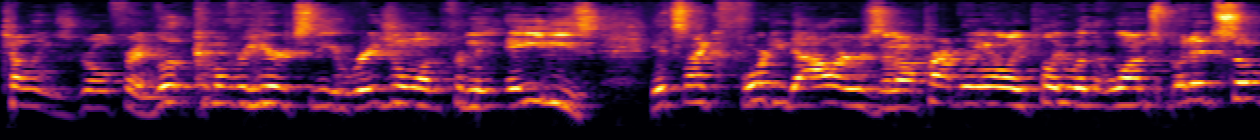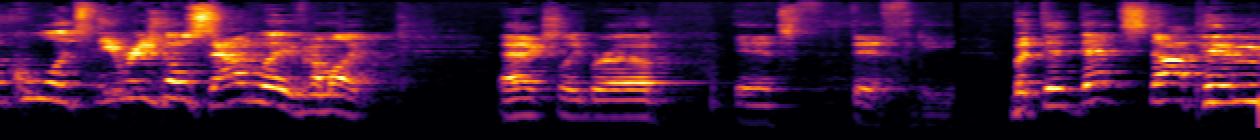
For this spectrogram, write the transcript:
telling his girlfriend, look, come over here, it's the original one from the 80s. It's like $40 and I'll probably only play with it once, but it's so cool, it's the original Soundwave. And I'm like, actually, bro, it's 50 But did that stop him?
